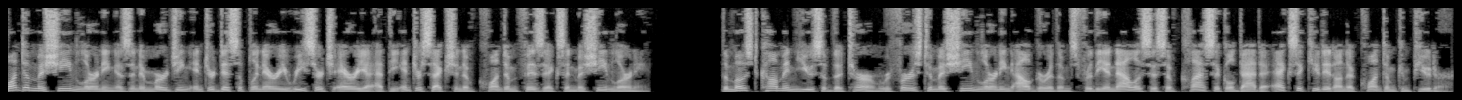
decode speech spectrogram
Quantum machine learning is an emerging interdisciplinary research area at the intersection of quantum physics and machine learning. The most common use of the term refers to machine learning algorithms for the analysis of classical data executed on a quantum computer.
